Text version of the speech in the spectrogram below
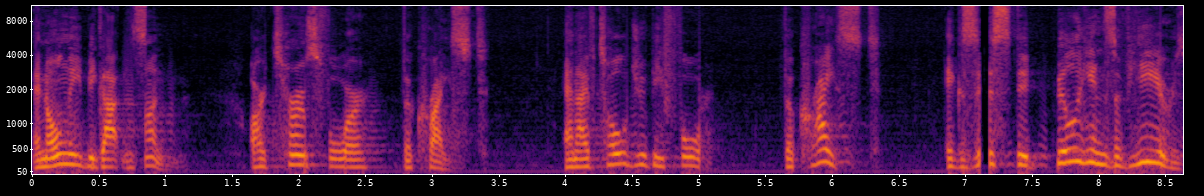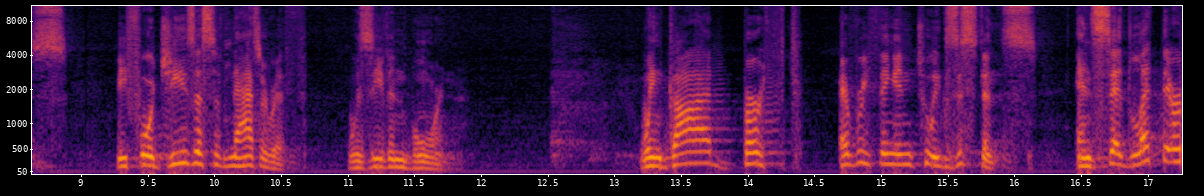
and only begotten Son are terms for the Christ. And I've told you before, the Christ existed billions of years before Jesus of Nazareth was even born. When God birthed everything into existence and said, Let there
